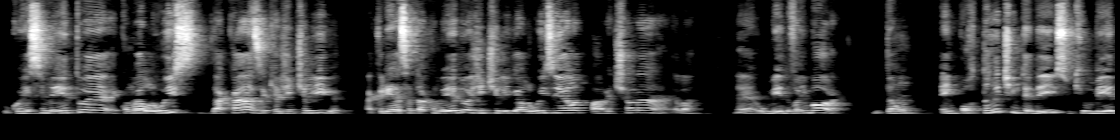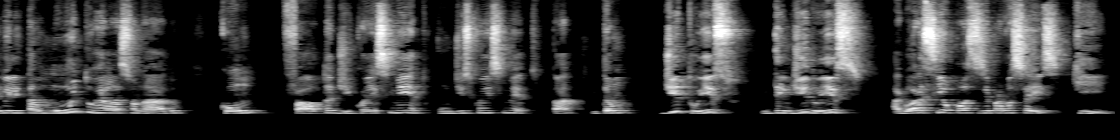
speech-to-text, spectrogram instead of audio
O conhecimento é como a luz da casa que a gente liga. A criança está com medo, a gente liga a luz e ela para de chorar. Ela, né, o medo vai embora. Então, é importante entender isso, que o medo ele está muito relacionado com falta de conhecimento, com desconhecimento, tá? Então, dito isso, entendido isso, agora sim eu posso dizer para vocês que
